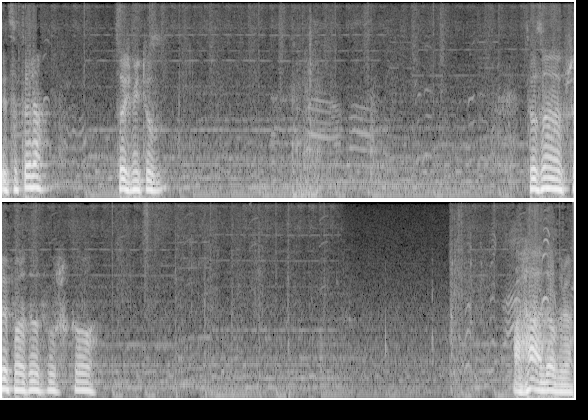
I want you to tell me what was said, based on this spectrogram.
I co teraz? Coś mi tu... Co za przypad, otwórz koło. Aha, dobra.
